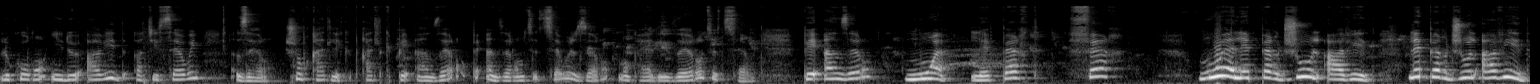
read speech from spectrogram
le courant I deux à vide راه تيساوي zéro. شنو بقات لك؟ بقات لك P un zéro P un zéro ما zéro. donc هادي zéro تتساوي. P un zéro moins les pertes fer moins les pertes Joule à vide. les pertes Joule à vide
